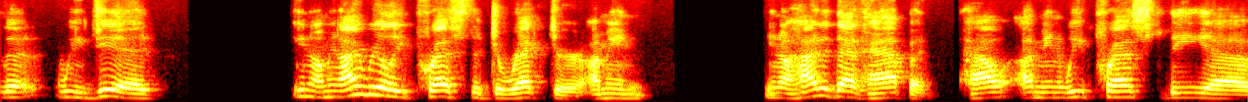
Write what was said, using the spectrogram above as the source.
that we did, you know, I mean, I really pressed the director. I mean, you know, how did that happen? How? I mean, we pressed the. Uh,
